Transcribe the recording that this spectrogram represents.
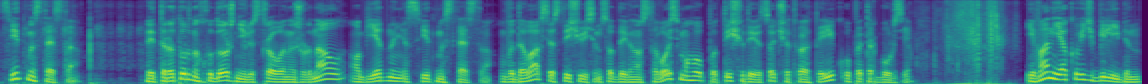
Світ мистецтва Літературно-художній ілюстрований журнал Об'єднання світ мистецтва видавався з 1898 по 1904 рік у Петербурзі. Іван Якович Білібін,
